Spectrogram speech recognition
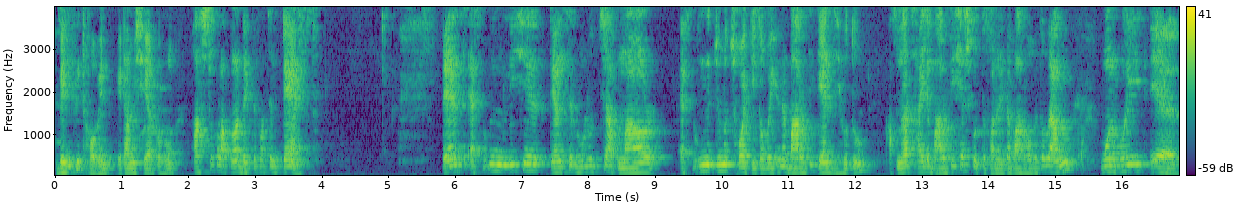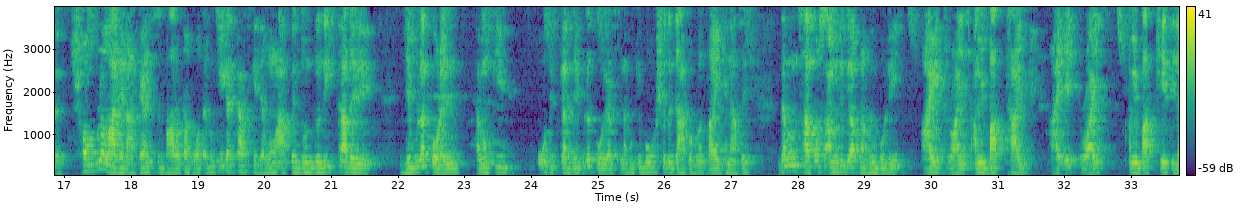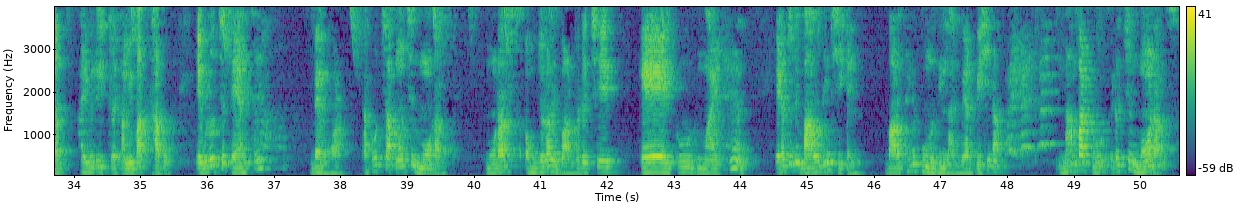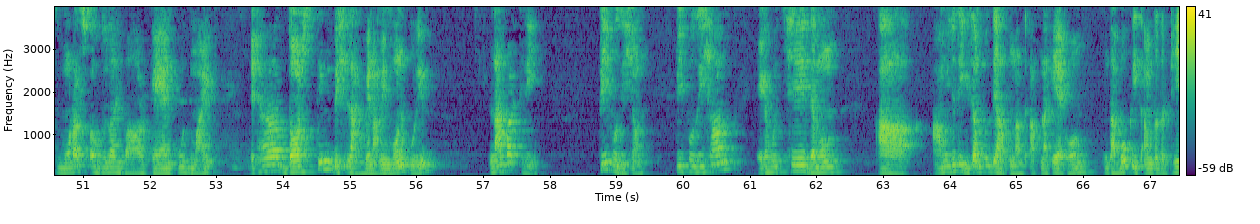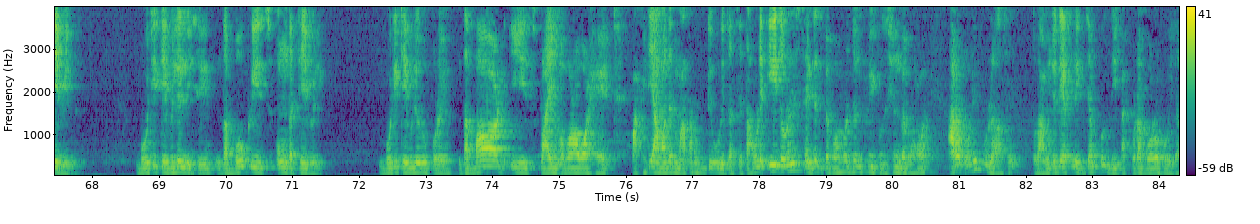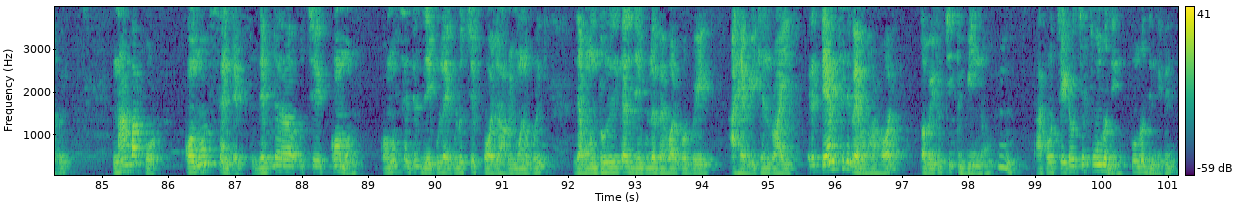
বেনিফিট হবেন, এটা আমি শেয়ার করব। ফার্স্ট অফ অল আপনারা দেখতে পাচ্ছেন টেন্স টেন্স স্পোকিং ইংলিশের টেন্সের রুল হচ্ছে আপনার স্পোকিং এর জন্য ছয়টি, তবে এখানে বারোটি টেন্স যেহেতু, আপনারা চাইলে বারোটি শেষ করতে পারেন, এটা বার হবে। তবে আমি মনে করি সবগুলো লাগে না টেন্স বারোটা পথ, এবং কি এটার কাজ কি? যেমন আপনি দৈনন্দিন কাজে যেগুলা করেন, এবং কি অতীতকালে যেগুলো করে আসছেন, এবং কি ভবিষ্যতে যা করবেন তা এখানে আছে। যেমন সাপোজ আমি যদি আপনাকে বলি আই ইট রাইস আমি ভাত খাই। আই এট রাইস আমি ভাত খেয়েছিলাম। আই উইল ইট রাইস আমি ভাত খাব। এগুলো হচ্ছে টেন্সের ব্যবহার। তারপর হচ্ছে আপনার হচ্ছে মডালস মডালস অক্সিলারি বার যেটা হচ্ছে ক্যান কুড মাইট হ্যাঁ? এটা যদি বারো দিন শিখেন, বারো থেকে পনেরো দিন লাগবে, আর বেশি না। নাম্বার টু এটা হচ্ছে মডালস মডালস অক্সিলারি বার ক্যান কুড মাইট এটা দশ দিন বেশি লাগবে না, আমি মনে করি। নাম্বার থ্রি প্রিপোজিশন প্রিপোজিশন এটা হচ্ছে যেমন আমি যদি এক্সাম্পল দিই আপনার আপনাকে এখন the book is on the table বইটি টেবিলের নিচে the book is on the table বইটি টেবিলের উপরে the bird is flying over our head পাখিটি আমাদের মাথার উপর দিয়ে উড়ে যাচ্ছে। তাহলে এই ধরনের সেন্টেন্স ব্যবহার করার জন্য প্রিপোজিশন ব্যবহার হয়। আরও অনেকগুলো আছে। তবে আমি যদি এখন এক্সাম্পল দিই, বাক্যটা বড় হয়ে যাবে। নাম্বার ফোর কমন সেন্টেন্স যেগুলো হচ্ছে কমন কমন সেন্টেন্স যেগুলো, এগুলো হচ্ছে প্রয়োজন আমি মনে করি। যেমন দৈনিকার যেগুলো ব্যবহার করবেন আই হ্যাভ ইটেন রাইস এটা টেন্সের ব্যবহার হয়, তবে এটা হচ্ছে একটু ভিন্ন, হুম? তারপর হচ্ছে এটা হচ্ছে পনেরো দিন পনেরো দিন নেবেন।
